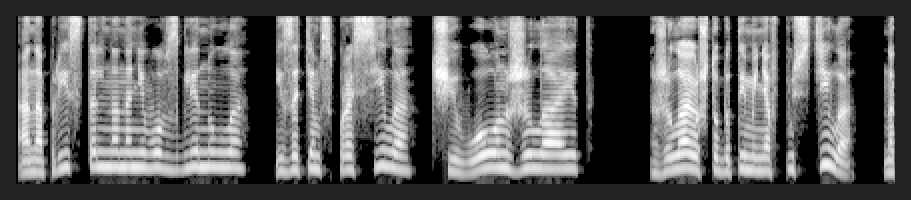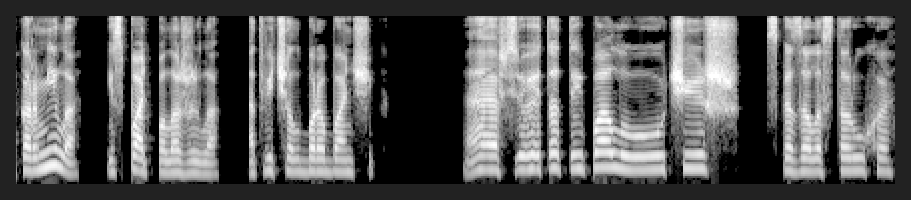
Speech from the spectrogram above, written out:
Она пристально на него взглянула и затем спросила, чего он желает. «Желаю, чтобы ты меня впустила, накормила и спать положила», — отвечал барабанщик. «А все это ты получишь», — сказала старуха,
